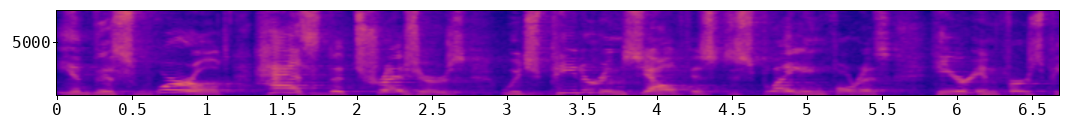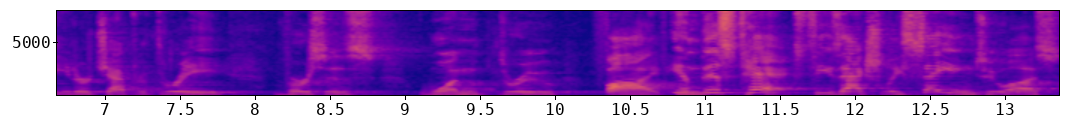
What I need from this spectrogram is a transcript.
in this world has the treasures which Peter himself is displaying for us here in 1 Peter chapter 3 verses 1 through 5. In this text, he's actually saying to us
